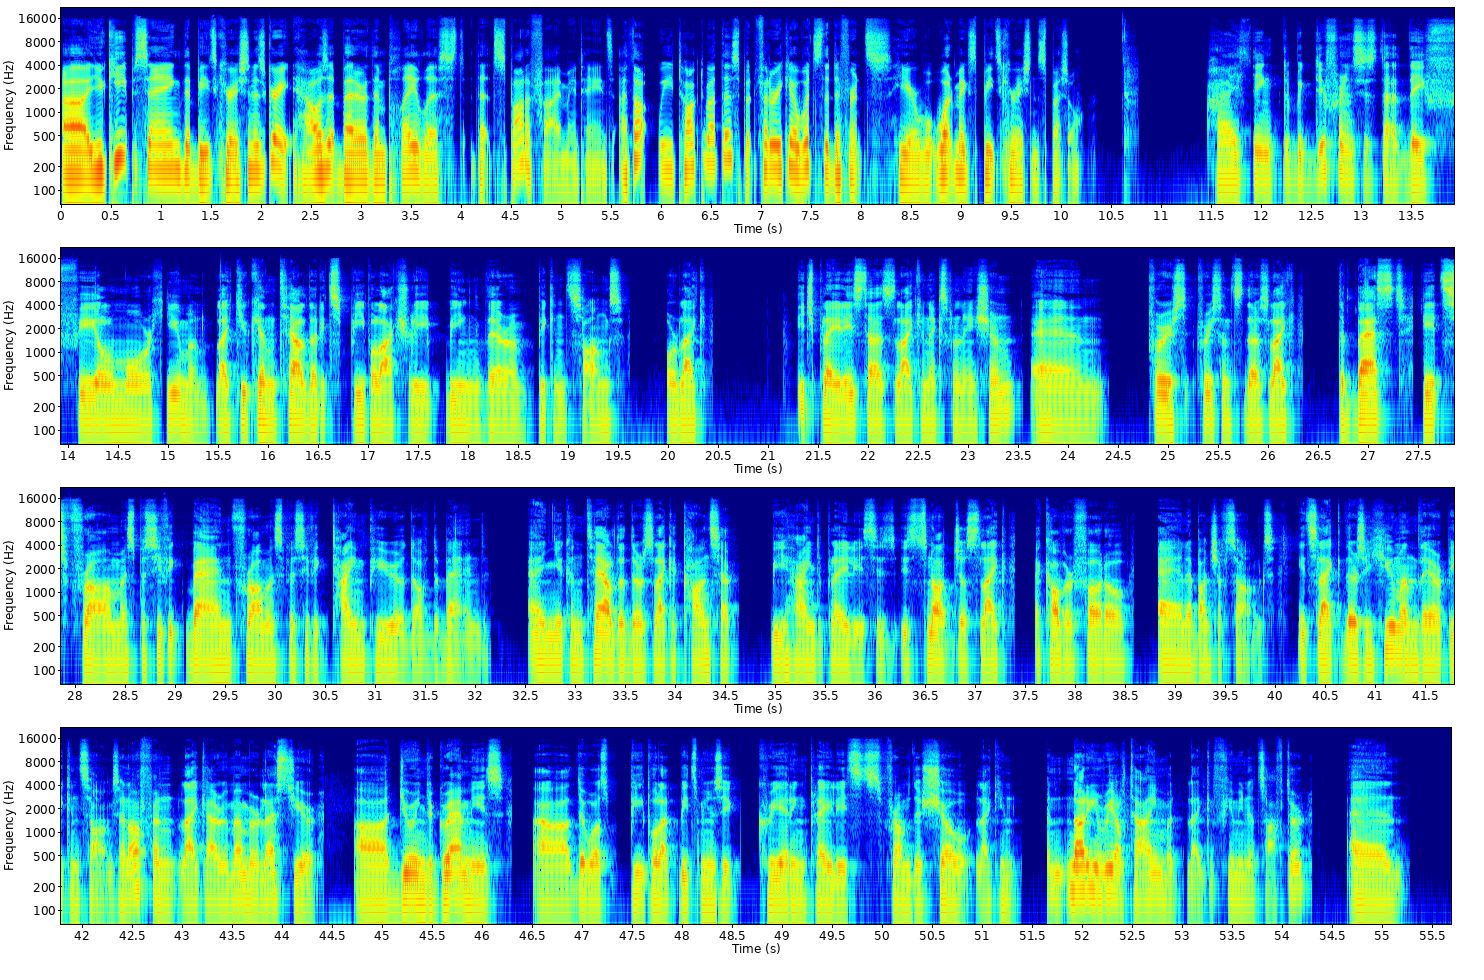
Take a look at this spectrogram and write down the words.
Uh, you keep saying that Beats Curation is great. How is it better than playlist that Spotify maintains? I thought we talked about this, but Federico, what's the difference here? Wh- What makes Beats Curation special? I think the big difference is that they feel more human. Like you can tell that it's people actually being there and picking songs, or like each playlist has like an explanation. And for for instance, there's like the best hits from a specific band from a specific time period of the band, and you can tell that there's like a concept behind the playlist. It's, it's not just like a cover photo and a bunch of songs. It's like there's a human there picking songs. And often, like I remember last year, uh, during the Grammys, uh, there was people at Beats Music creating playlists from the show, like in not in real time, but like a few minutes after. And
